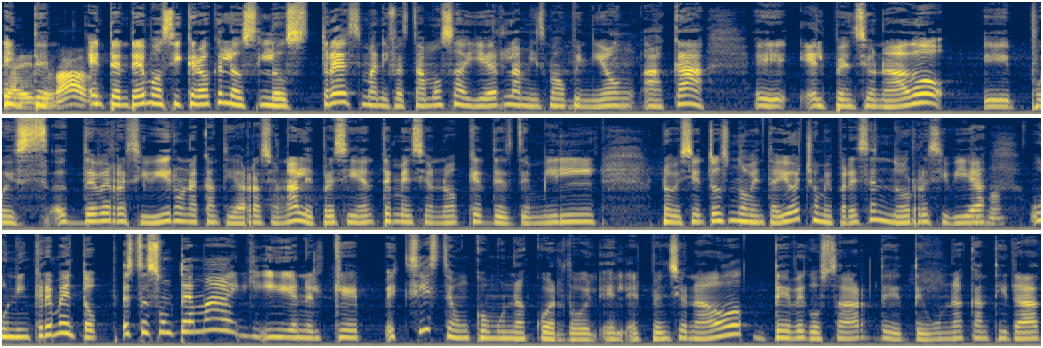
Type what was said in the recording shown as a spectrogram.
se ha elevado. Entendemos y creo que los, los tres manifestamos ayer la misma opinión acá. Eh, el pensionado eh, pues debe recibir una cantidad racional. El presidente mencionó que desde 1998, me parece, no recibía un incremento. Este es un tema y, en el que existe un común acuerdo. El, el, pensionado debe gozar de, de una cantidad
